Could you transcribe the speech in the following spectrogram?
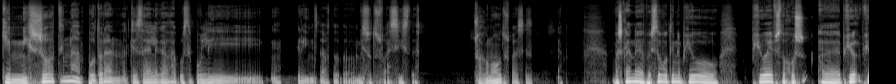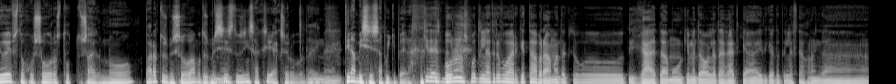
Και μισώ, τι να πω τώρα, και θα έλεγα θα ακουστεί πολύ cringe αυτό το μισώ τους φασίστες. Τους αγνοώ τους φασίστες. Βασικά ναι, πιστεύω ότι είναι πιο, πιο εύστοχος, ε, πιο, πιο εύστοχος όρος το τους αγνοώ παρά τους μισώ. Άμα τους μισείς, Ναι. τους δίνεις αξία, ξέρω εγώ. Δηλαδή, Ναι. Τι να μισείς από εκεί πέρα. Κοίτα, μπορώ να σου πω ότι λατρεύω αρκετά πράγματα. Ξέρω, τη γάτα μου και μετά όλα τα γάτια, ειδικά τα τελευταία χρόνια τα,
